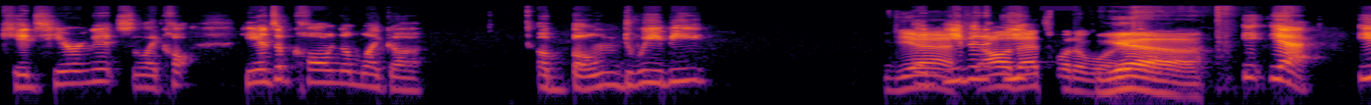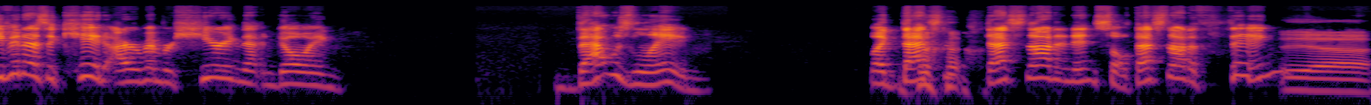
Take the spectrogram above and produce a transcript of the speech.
kids hearing it. So like he ends up calling them like a a bone dweeby. Yeah. And even oh, he, that's what it was. Yeah. Yeah. Even as a kid, I remember hearing that and going, "That was lame." Like that's that's not an insult. That's not a thing. Yeah.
